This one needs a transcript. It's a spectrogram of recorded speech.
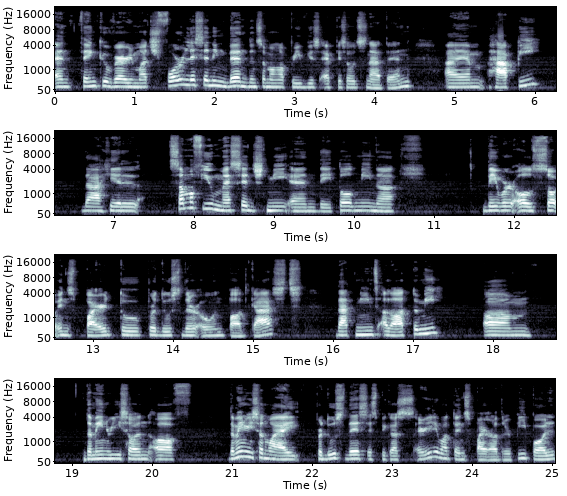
and thank you very much for listening din dun sa mga previous episodes natin. I am happy dahil some of you messaged me and they told me na they were also inspired to produce their own podcasts. That means a lot to me. Um, the main reason of the main reason why I produce this is because I really want to inspire other people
